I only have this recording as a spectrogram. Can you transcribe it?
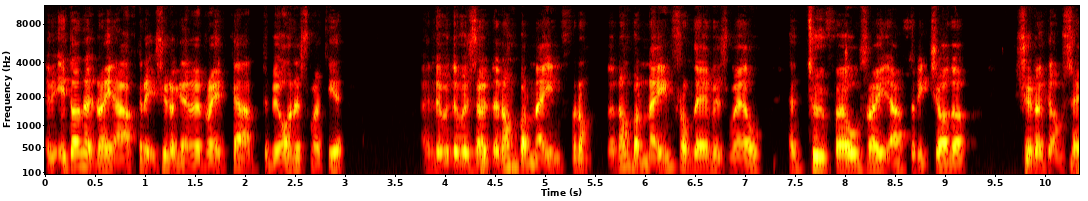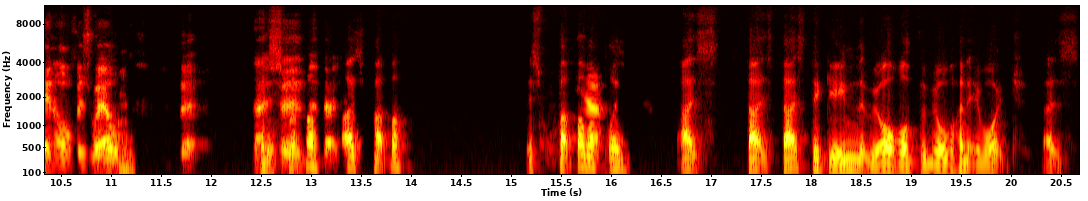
he done it right after it. He should have got a red card, to be honest with you. And there, there was the number nine from the number nine from them as well. Had two fouls right after each other. Should have got him sent off as well. But that's but uh, that, that's football. It's football yeah. we're playing. That's that's that's the game that we all love and we all want to watch. It's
